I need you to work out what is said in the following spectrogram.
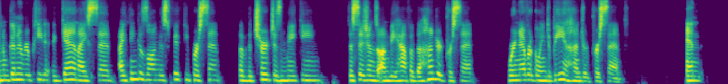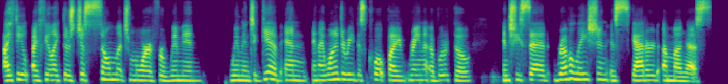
and I'm going to repeat it again I said, I think as long as 50% of the church is making decisions on behalf of the 100%, we're never going to be 100%. And I feel I feel like there's just so much more for women women to give. And and I wanted to read this quote by Reyna Aburto, and she said, "Revelation is scattered among us,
